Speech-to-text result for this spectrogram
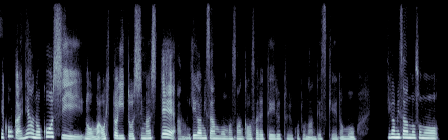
で今回ね、あの、講師の、まあ、お一人としまして、あの、池上さんも、まあ、参加をされているということなんですけれども、池上さんのその、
